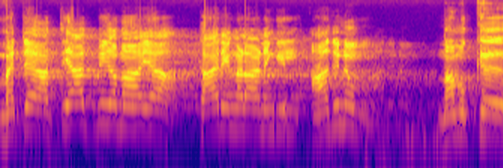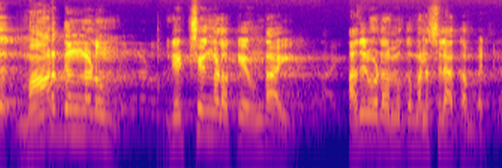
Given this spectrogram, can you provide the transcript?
മറ്റ് ആധ്യാത്മികമായ കാര്യങ്ങളാണെങ്കിൽ അതിനും നമുക്ക് മാർഗങ്ങളും ലക്ഷ്യങ്ങളൊക്കെ ഉണ്ടായി. അതിലൂടെ നമുക്ക് മനസ്സിലാക്കാൻ പറ്റും.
